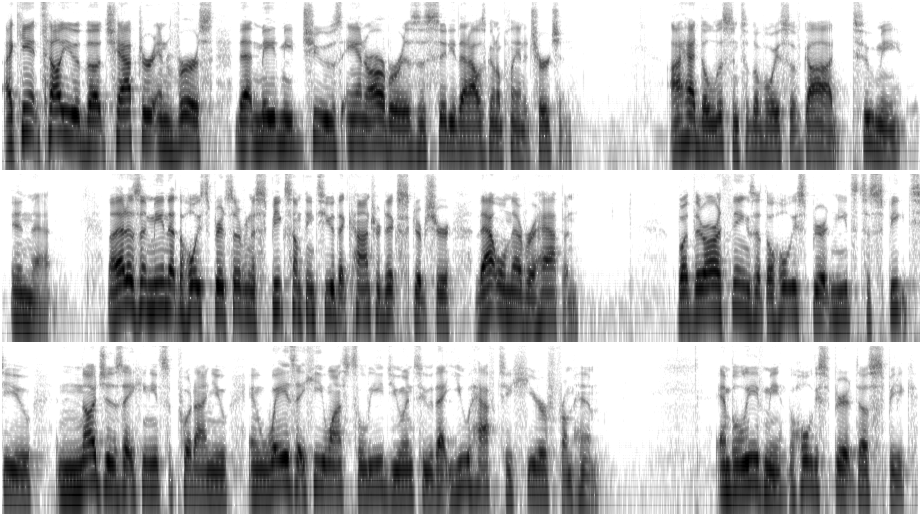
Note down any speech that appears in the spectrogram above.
I can't tell you the chapter and verse that made me choose Ann Arbor as the city that I was going to plant a church in. I had to listen to the voice of God to me in that. Now, that doesn't mean that the Holy Spirit's ever going to speak something to you that contradicts Scripture. That will never happen. But there are things that the Holy Spirit needs to speak to you, nudges that He needs to put on you, and ways that He wants to lead you into that you have to hear from Him. And believe me, the Holy Spirit does speak.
